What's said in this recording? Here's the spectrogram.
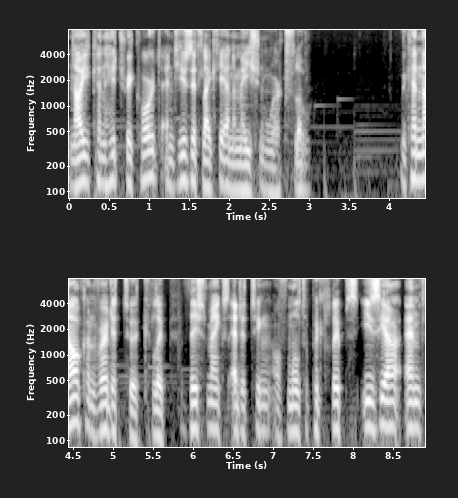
Now you can hit record and use it like the animation workflow. We can now convert it to a clip. This makes editing of multiple clips easier and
